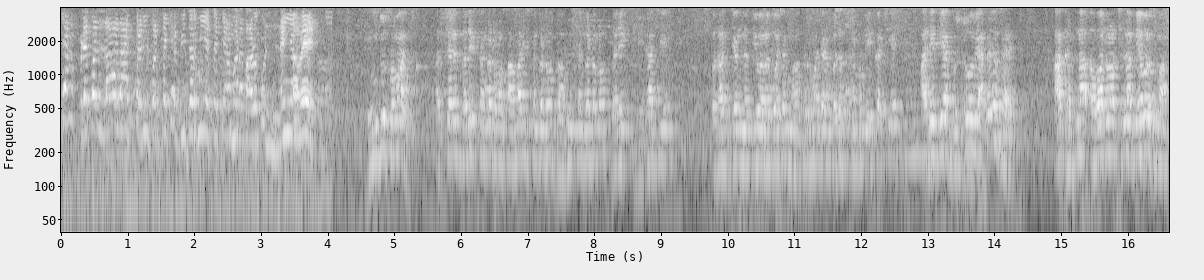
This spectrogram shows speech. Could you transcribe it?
કે આપણે પણ લાલ આંખ કરવી પડશે કે વિધર્મી હશે કે અમારા બાળકો નહીં આવે. હિન્દુ સમાજ અત્યારે દરેક સંગઠનો, સામાજિક સંગઠનો, ધાર્મિક સંગઠનો દરેક ભેગા છીએ. બધા જેમ નદીઓ અલગ હોય છે મહાસંગમાં છે બધા સંગઠનો એક જ છીએ. આજે જે આ ગુસ્સો વ્યાપે છે સાહેબ, આ ઘટના અવારનવાર છેલ્લા બે વર્ષમાં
